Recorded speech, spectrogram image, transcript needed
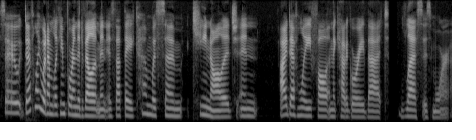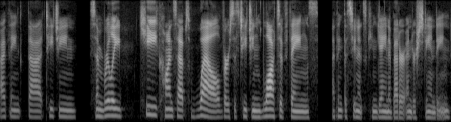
So, definitely what I'm looking for in the development is that they come with some key knowledge. And I definitely fall in the category that less is more. I think that teaching some really key concepts well versus teaching lots of things I think the students can gain a better understanding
